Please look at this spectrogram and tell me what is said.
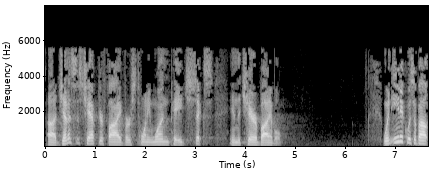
Uh, Genesis chapter 5, verse 21, page 6 in the chair Bible. When Enoch was about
